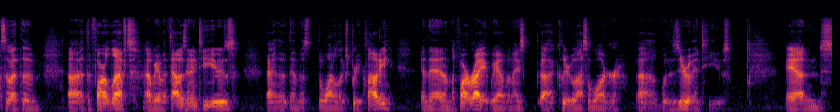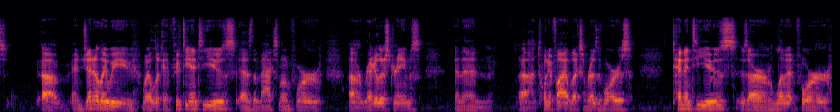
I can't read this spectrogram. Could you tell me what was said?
So at the uh, at the far left, uh, we have a thousand NTUs, and then the, the, water looks pretty cloudy. And then on the far right, we have a nice uh, clear glass of water uh, with zero NTUs. And and generally, we well, look at 50 NTUs as the maximum for regular streams, and then 25 lakes reservoirs, 10 NTUs is our limit for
